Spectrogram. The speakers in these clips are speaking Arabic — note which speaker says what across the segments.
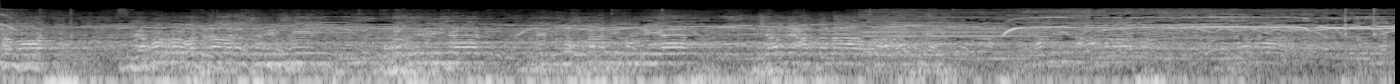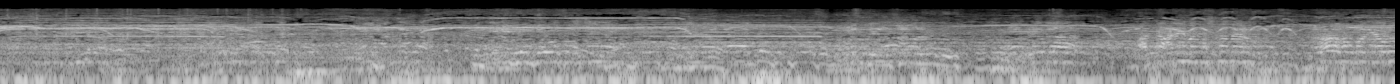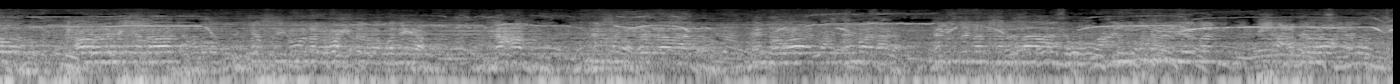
Speaker 1: تمر أبناءنا الخريجين والخريجات من مختلف كليات جامعة منار والعافية هذه التعليم المستمر. ها هم اليوم. هؤلاء الشباب نعم. من من من كل شعب واحد ولا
